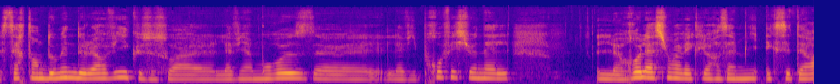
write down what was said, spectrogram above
certains domaines de leur vie, que ce soit la vie amoureuse, euh, la vie professionnelle, leurs relations avec leurs amis, etc.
